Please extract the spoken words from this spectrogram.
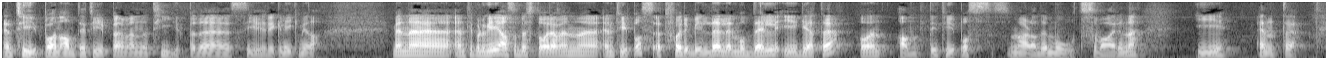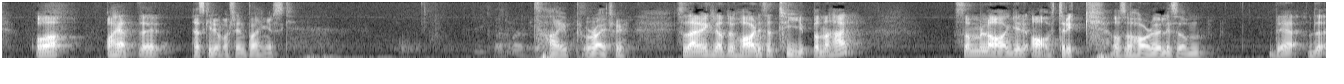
En type og en antitype, men type det sier ikke like mye, da. Men uh, en typologi altså består av en, en, typos, et forbilde eller modell i GT, og en antitypos, som er da det motsvarende i NT. Og hva heter en skrivemaskin på engelsk? Typewriter. Så det er jo egentlig at du har disse typene her som lager avtrykk, og så har du liksom det, det,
